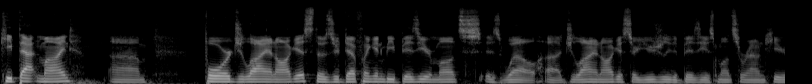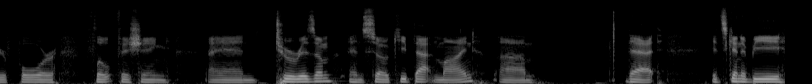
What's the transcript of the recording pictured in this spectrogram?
keep that in mind. Um, for July and August, those are definitely going to be busier months as well. Uh, July and August are usually the busiest months around here for float fishing and tourism, and so keep that in mind. Um, that it's going to be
